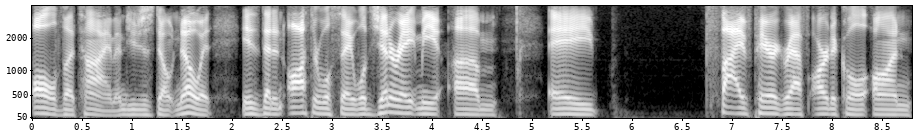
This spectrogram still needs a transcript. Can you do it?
all the time, and you just don't know it. Is that an author will say, "Well, generate me um, a five paragraph article on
